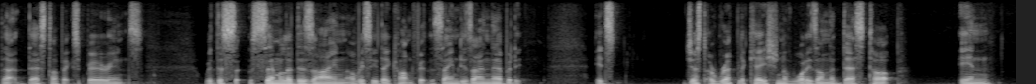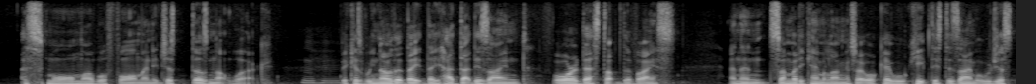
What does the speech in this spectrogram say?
that desktop experience with the s- similar design. Obviously, they can't fit the same design there, but it, it's just a replication of what is on the desktop in a small mobile form, and it just does not work mm-hmm. because we know that they, they had that designed for a desktop device and then somebody came along and said, okay, we'll keep this design, but we'll just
